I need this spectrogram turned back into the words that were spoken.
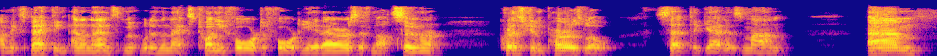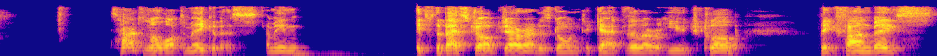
I'm expecting an announcement within the next 24 to 48 hours, if not sooner. Christian Purslow set to get his man. Um, it's hard to know what to make of this. I mean, it's the best job Gerrard is going to get. Villa are a huge club, big fan base,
